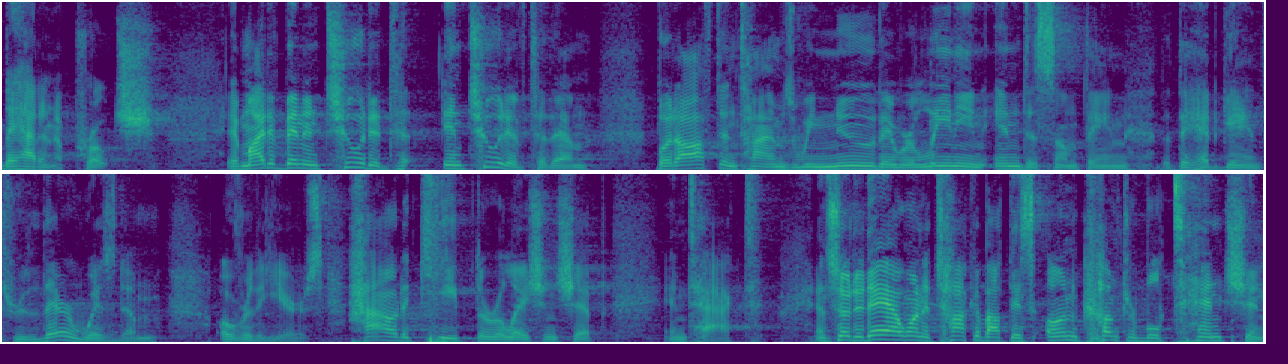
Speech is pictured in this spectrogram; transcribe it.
They had an approach. It might have been intuitive to, intuitive to them, but oftentimes we knew they were leaning into something that they had gained through their wisdom over the years how to keep the relationship intact. And so today I want to talk about this uncomfortable tension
